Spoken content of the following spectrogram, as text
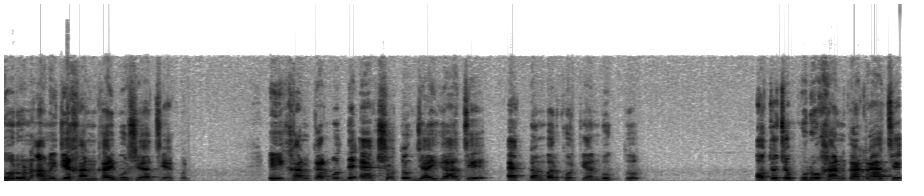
ধরুন আমি যে খানকায় বসে আছি এখন। এই খানকার মধ্যে এক শতক জায়গা আছে, এক নম্বর খতিয়ানভুক্ত। অথচ পুরো খানকাটা আছে।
